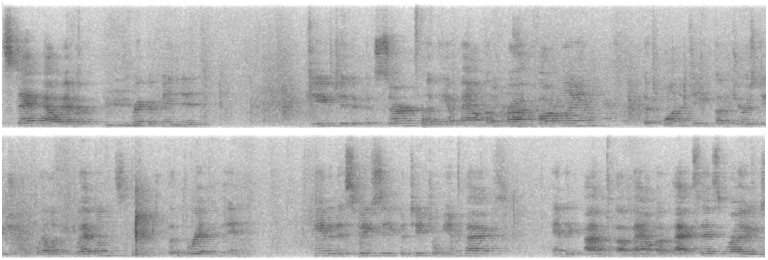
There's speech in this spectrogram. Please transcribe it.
Staff, however, recommended due to the concern of the amount of prime farmland, the quantity of jurisdictional wetlands, the threatened and candidate species potential impacts, and the amount of access roads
